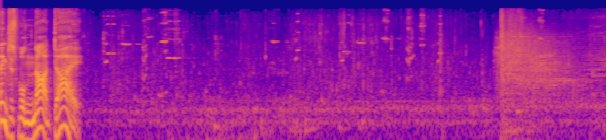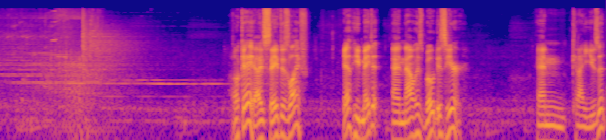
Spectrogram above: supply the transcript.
Thing just will not die. Okay, I saved his life. Yeah, he made it, and now his boat is here. And can I use it?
